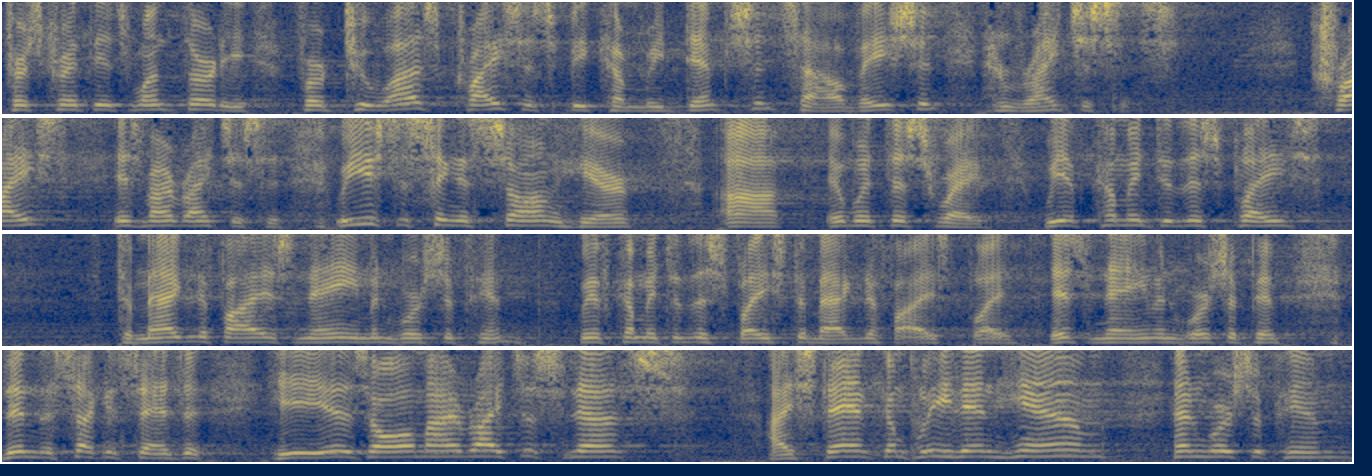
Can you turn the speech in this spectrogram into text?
1 Corinthians 1:30, for to us Christ has become redemption, salvation, and righteousness. Christ is my righteousness. We used to sing a song here. Uh, it went this way We have come into this place to magnify his name and worship him. We have come into this place to magnify his, place, his name and worship him. Then the second stanza He is all my righteousness. I stand complete in him and worship him.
